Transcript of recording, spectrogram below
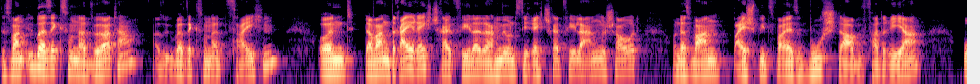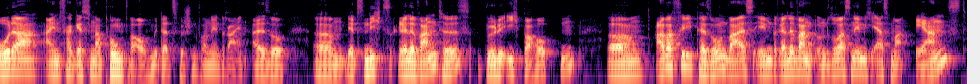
das waren über 600 Wörter, also über 600 Zeichen. Und da waren drei Rechtschreibfehler. Da haben wir uns die Rechtschreibfehler angeschaut. Und das waren beispielsweise Buchstabenverdreher oder ein vergessener Punkt war auch mit dazwischen von den dreien. Also ähm, jetzt nichts Relevantes, würde ich behaupten. Ähm, aber für die Person war es eben relevant. Und sowas nehme ich erstmal ernst,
